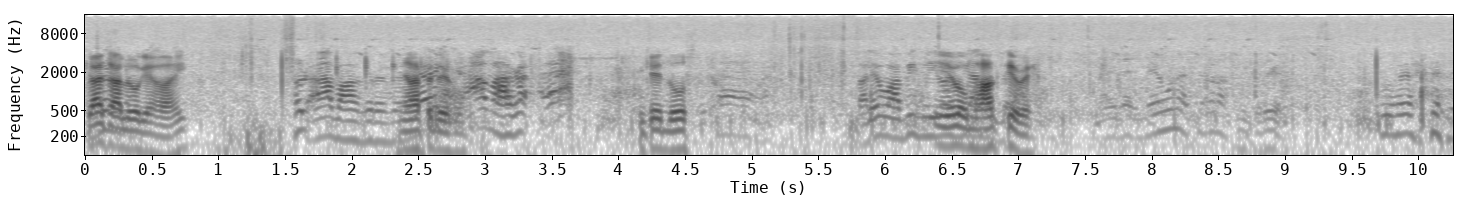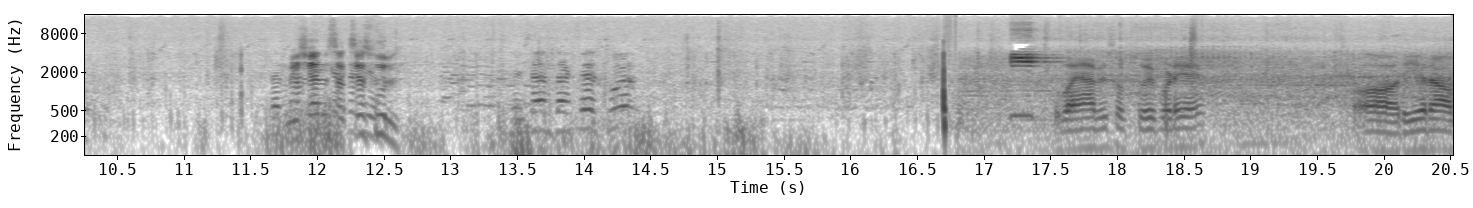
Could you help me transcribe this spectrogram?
क्या चालू हो गया भाई यहाँ पे देखो इनके दोस्त ये वो भागते हुए मिशन सक्सेसफुल मिशन सक्सेसफुल तो भाई यहाँ पे सब सोए पड़े हैं और ये रहा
